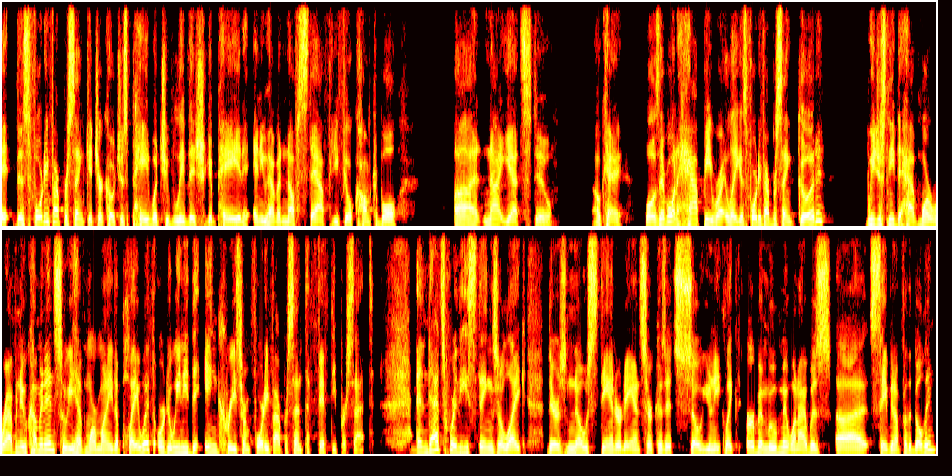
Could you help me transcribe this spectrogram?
It, does 45% get your coaches paid what you believe they should get paid and you have enough staff and you feel comfortable? Uh, not yet, Stu. Okay. Well, is everyone happy, right? Like, is 45% good? We just need to have more revenue coming in so we have more money to play with or do we need to increase from 45% to 50% and that's where these things are like there's no standard answer because it's so unique. Like urban movement when i was uh, saving up for the building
